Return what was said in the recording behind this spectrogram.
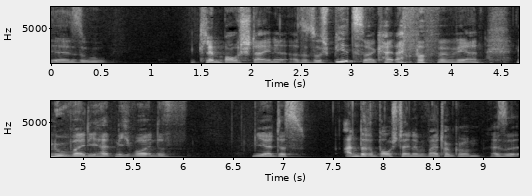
äh, so Klemmbausteine, also so Spielzeug halt einfach verwehren. Nur weil die halt nicht wollen, dass, ja, dass andere Bausteine weiterkommen. Also, äh,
